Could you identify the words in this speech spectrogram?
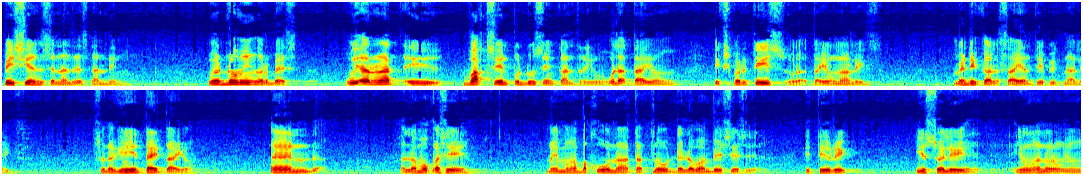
patience and understanding. We're doing our best. We are not a vaccine producing country. Wala tayong expertise, wala tayong knowledge, medical, scientific knowledge. So naghihintay tayo. And alam mo kasi, may mga bakuna, tatlo, dalawang beses itirik. Usually, yung ano, yung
